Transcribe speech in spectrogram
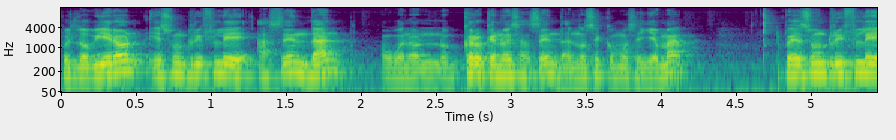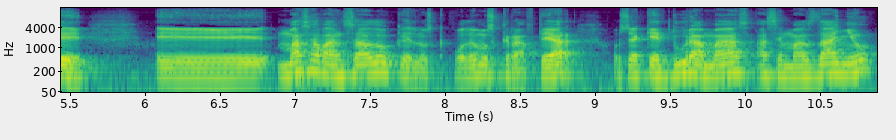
Pues lo vieron, es un rifle Ascendan. O bueno, no, creo que no es Ascendan, no sé cómo se llama. Pero es un rifle eh, más avanzado que los que podemos craftear, o sea que dura más, hace más daño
